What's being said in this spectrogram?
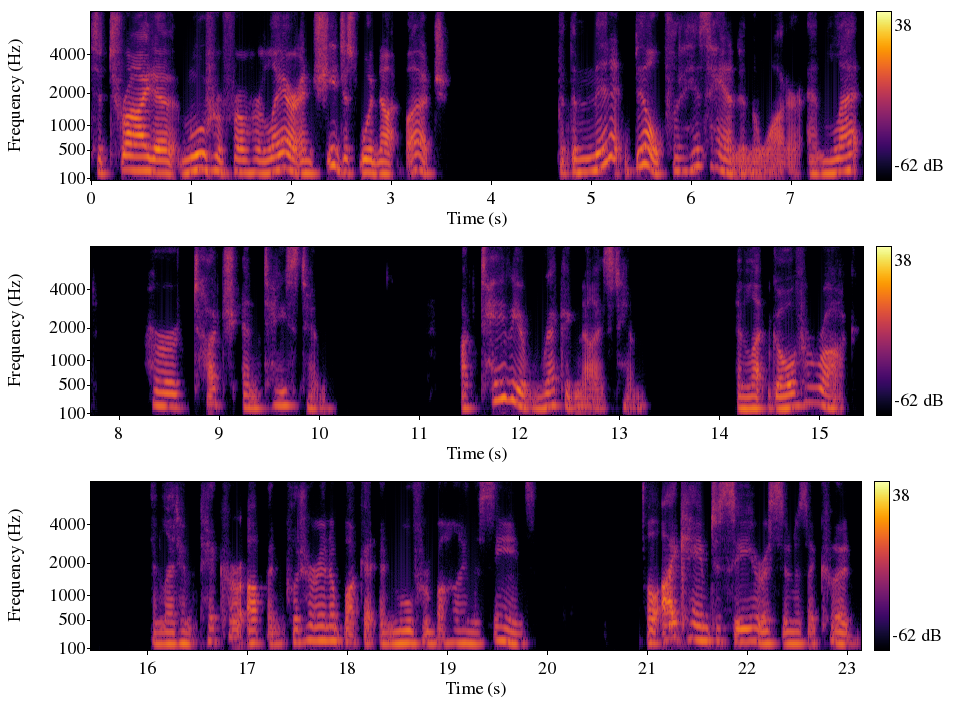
to try to move her from her lair, and she just would not budge. But the minute Bill put his hand in the water and let her touch and taste him, Octavia recognized him and let go of her rock and let him pick her up and put her in a bucket and move her behind the scenes. Well, I came to see her as soon as I could.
